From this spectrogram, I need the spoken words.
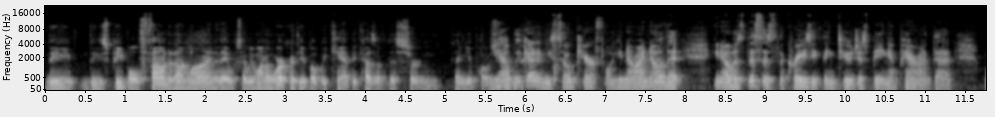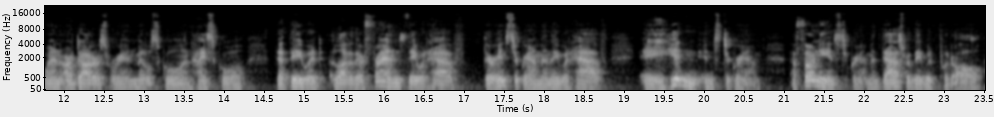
the these people found it online and they said, "We want to work with you, but we can't because of this certain thing you posted." Yeah, we got to be so careful. You know, I know Yeah. that, you know, as this is the crazy thing too, just being a parent that when our daughters were in middle school and high school, that they would, a lot of their friends, they would have their Instagram and they would have a hidden Instagram, a phony Instagram. And that's where they would put all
